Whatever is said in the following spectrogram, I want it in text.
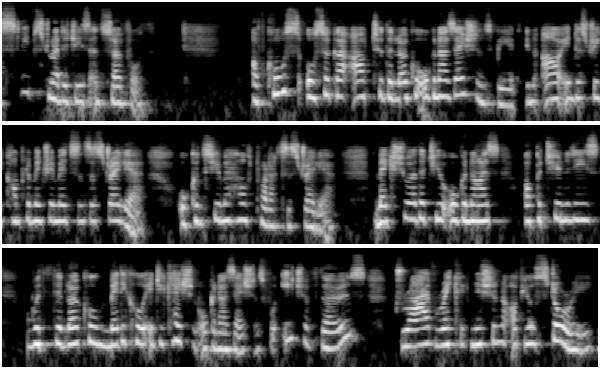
sleep strategies, and so forth. Of course, also go out to the local organizations, be it in our industry, Complementary Medicines Australia or Consumer Health Products Australia. Make sure that you organize opportunities with the local medical education organizations. For each of those, drive recognition of your story,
